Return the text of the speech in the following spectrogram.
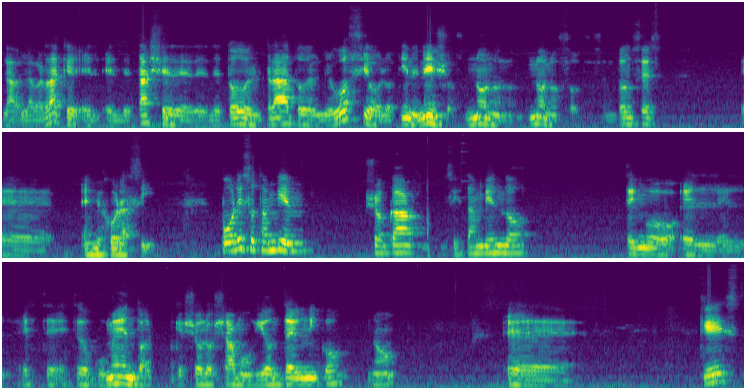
la, verdad que el, detalle de, todo el trato del negocio lo tienen ellos, no, no, no, nosotros. Entonces, eh, es mejor así. Por eso también, yo acá, si están viendo, tengo este, este, documento al que yo lo llamo guion técnico, ¿no? Eh, ¿qué, es,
